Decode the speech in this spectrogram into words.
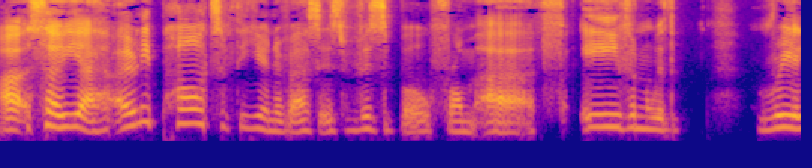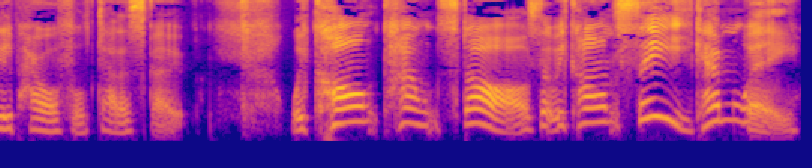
Uh, so, yeah, only part of the universe is visible from Earth, even with really powerful telescope. We can't count stars that we can't see, can we?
